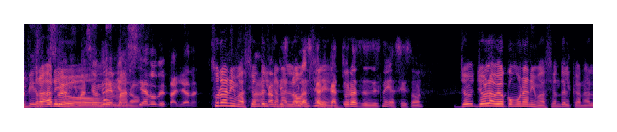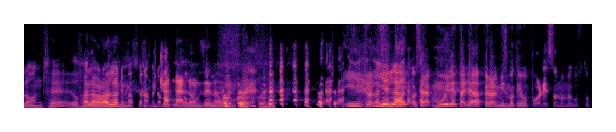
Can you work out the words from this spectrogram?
es una animación demasiado detallada. Es una animación Ah, del ¿no han canal visto las 11. caricaturas de Disney? Así son. Yo, yo la veo como una animación del canal 11. O sea, la verdad la animación a mí no me Canal gustó 11, no, bueno. Y, Yo la y la- o sea, muy detallada, pero al mismo tiempo por eso no me gustó.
